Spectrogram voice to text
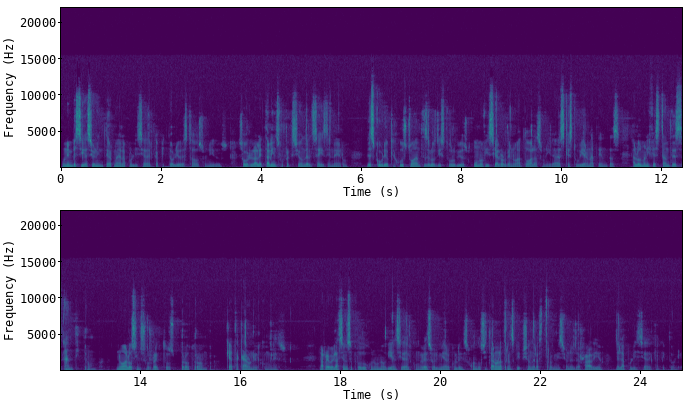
Una investigación interna de la Policía del Capitolio de Estados Unidos sobre la letal insurrección del 6 de enero descubrió que justo antes de los disturbios un oficial ordenó a todas las unidades que estuvieran atentas a los manifestantes anti-Trump, no a los insurrectos pro-Trump que atacaron el Congreso. La revelación se produjo en una audiencia del Congreso el miércoles cuando citaron la transcripción de las transmisiones de radio de la policía de Capitolio.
